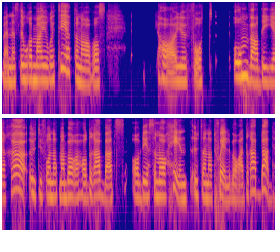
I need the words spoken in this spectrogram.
Men den stora majoriteten av oss har ju fått omvärdera utifrån att man bara har drabbats av det som har hänt utan att själv vara drabbad.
